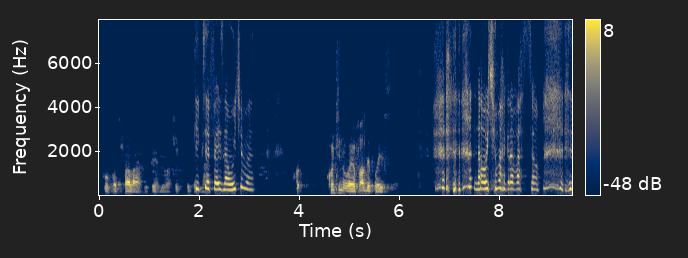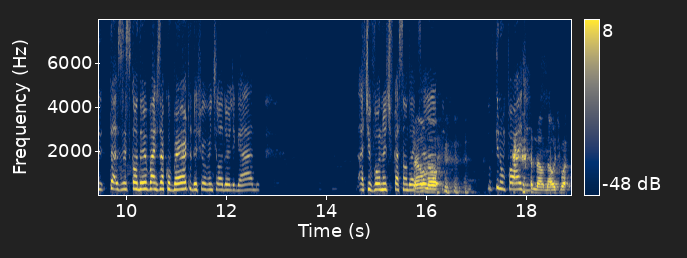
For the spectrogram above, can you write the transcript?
Desculpa te falar, me perdoa. O que, que você fez na última? Continua, eu falo depois. na última gravação. Tá, você escondeu embaixo da coberta, deixou o ventilador ligado. Ativou a notificação do WhatsApp. Não, não. Tudo que não pode. não, na última,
